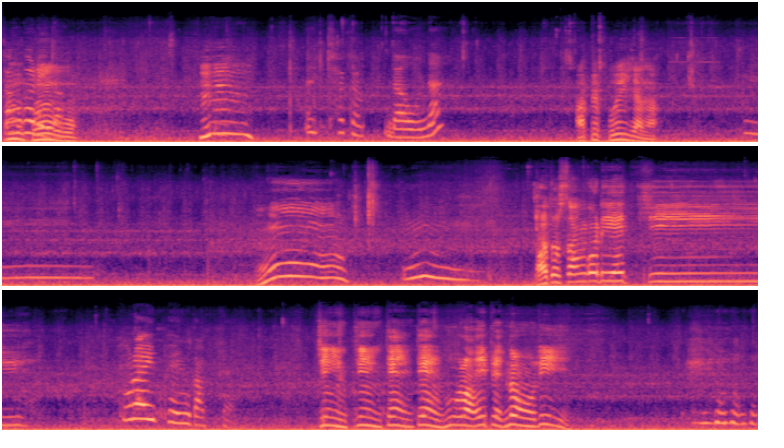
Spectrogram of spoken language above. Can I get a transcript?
쌍거리다. 음. 으, 잠깐. 나오나? 앞에 보이잖아. 음. 음. 음. 나도 쌍거리 했지. 프라이팬 같아. 띵띵띵띵 후라이팬 놀이.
